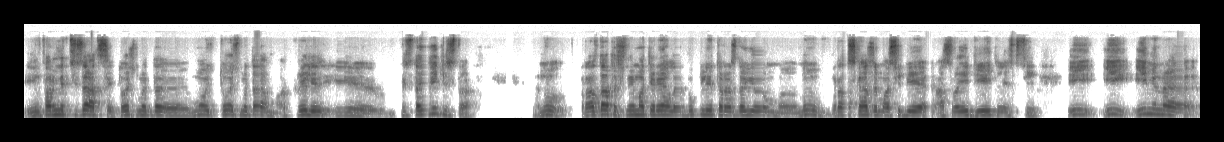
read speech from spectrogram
информатизации. То есть мы, то есть мы там открыли э, представительство, ну, раздаточные материалы, буклеты раздаем, ну, рассказываем о себе, о своей деятельности. И, и именно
